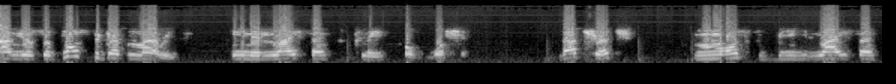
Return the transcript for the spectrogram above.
and you're supposed to get married in a licensed place of worship. That church must be licensed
